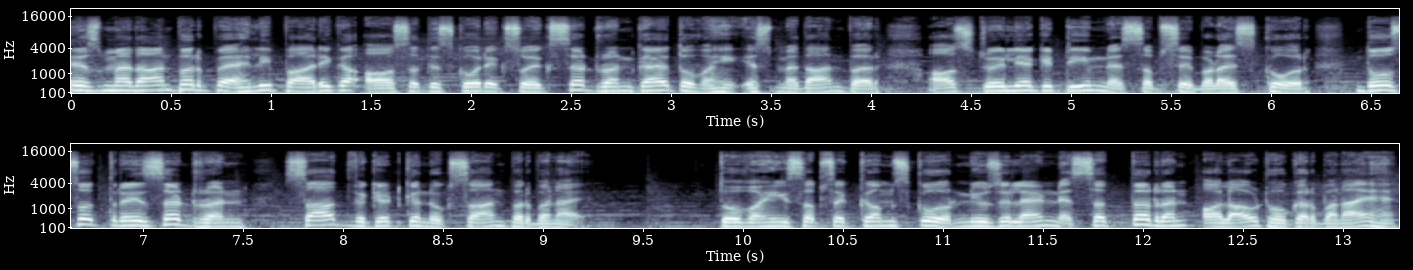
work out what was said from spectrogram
इस मैदान पर पहली पारी का औसत स्कोर एक सौ इकसठ रन का है तो वहीं इस मैदान पर ऑस्ट्रेलिया की टीम ने सबसे बड़ा स्कोर दो रन सात विकेट के नुकसान पर बनाए। तो वहीं सबसे कम स्कोर न्यूजीलैंड ने 70 रन ऑल आउट होकर बनाए हैं।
